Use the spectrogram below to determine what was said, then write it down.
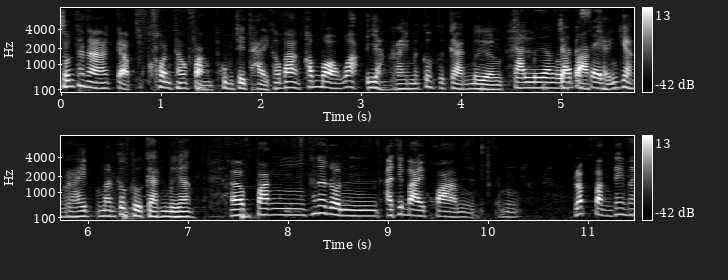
สนทนากับคนทางฝั่งภูมิใจไทยเขาบ้างเขามองว่าอย่างไรมันก็คือการเมืองการเมืองร้จะอยเปอปาร์กเซ็นแข็งต์อย่างไรมันก็คือการเมืองเอ่อฟังธนดลอธิบายความรับฟังได้ไหม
